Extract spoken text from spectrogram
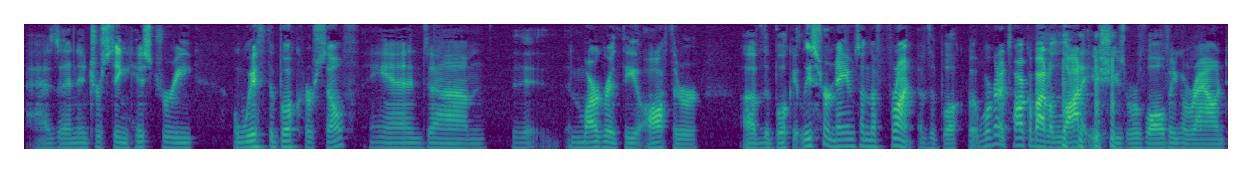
has an interesting history with the book herself. And um, the, Margaret, the author of the book, at least her name's on the front of the book. But we're going to talk about a lot of issues revolving around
